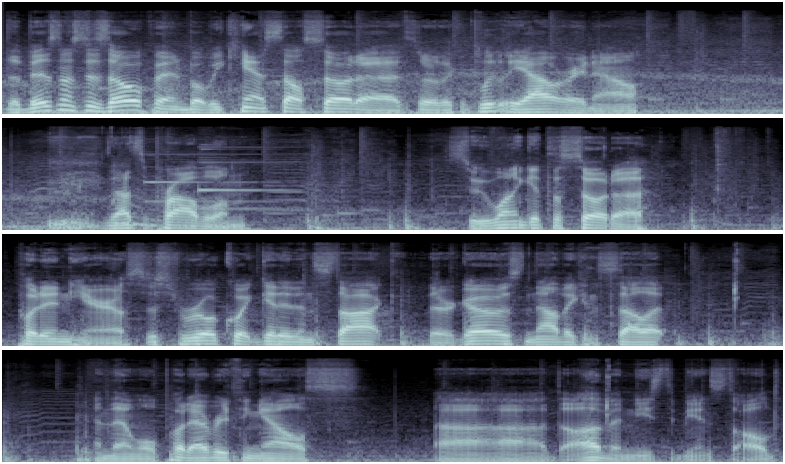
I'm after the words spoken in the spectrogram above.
the business is open, but we can't sell soda. So they're completely out right now. That's a problem. So we want to get the soda put in here. Let's just real quick get it in stock. There it goes. Now they can sell it. And then we'll put everything else uh, the oven needs to be installed.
